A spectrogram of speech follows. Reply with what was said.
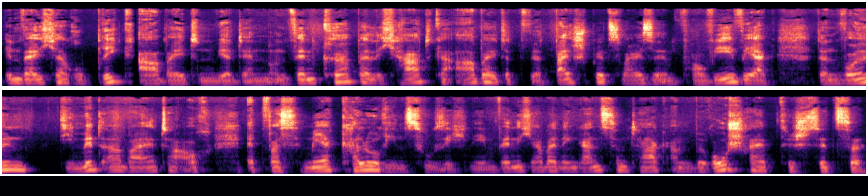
in welcher Rubrik arbeiten wir denn. Und wenn körperlich hart gearbeitet wird, beispielsweise im VW-Werk, dann wollen die Mitarbeiter auch etwas mehr Kalorien zu sich nehmen. Wenn ich aber den ganzen Tag am Büroschreibtisch sitze,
